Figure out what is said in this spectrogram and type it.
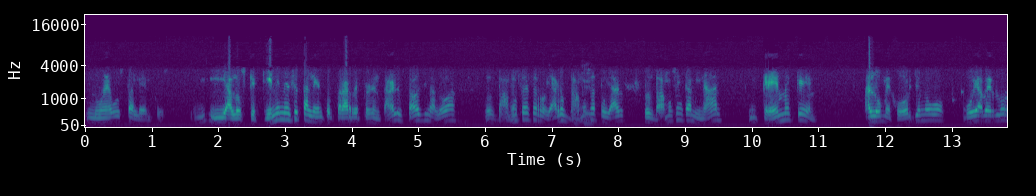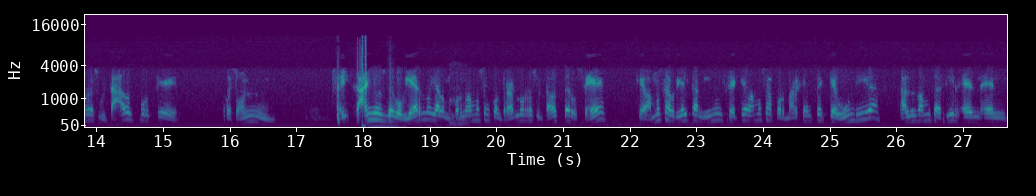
nuevos talentos. Y, a los que tienen ese talento para representar el Estado de Sinaloa, los vamos a desarrollar, los vamos a apoyar, los vamos a encaminar. Y créeme que a lo mejor yo no voy a ver los resultados porque pues son seis años de gobierno y a lo mejor no vamos a encontrar los resultados, pero sé que vamos a abrir el camino y sé que vamos a formar gente que un día, tal vez vamos a decir, en, en,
